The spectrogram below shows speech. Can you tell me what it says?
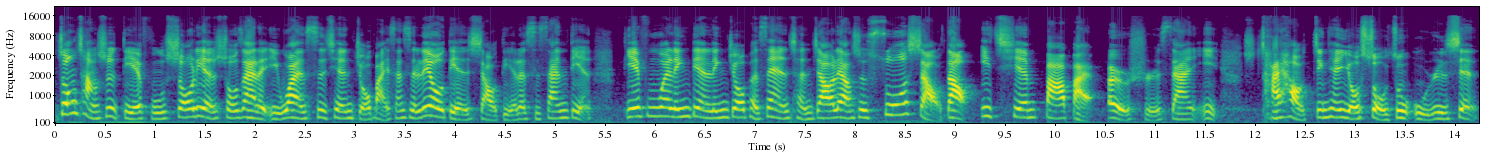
中场是跌幅收敛，收在了一万四千九百三十六点，小跌了十三点，跌幅为零点零九 percent，成交量是缩小到一千八百二十三亿，还好今天有守住五日线。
